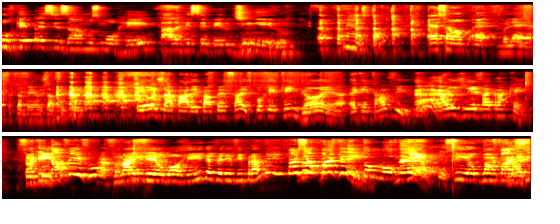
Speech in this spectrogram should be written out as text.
por que precisamos morrer para receber o dinheiro? É Essa é uma. É, mulher, essa também eu já fiquei. eu já parei pra pensar isso, porque quem ganha é quem tá vivo. É. Aí o dinheiro vai pra quem? Pra quem tá vivo. Mas se eu morri, deveria vir pra mim. Mas eu paguei. Né? Se eu paguei. faz Mas quem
